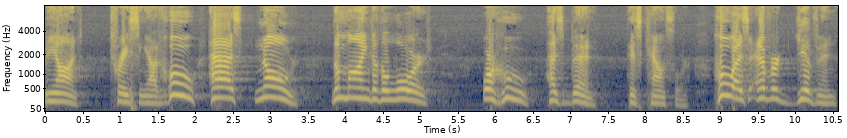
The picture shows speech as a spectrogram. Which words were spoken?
beyond tracing out. Who has known the mind of the Lord? Or who has been his counselor? Who has ever given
